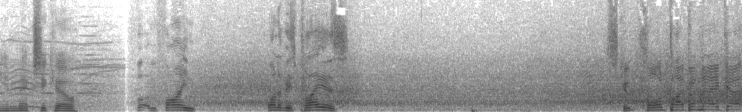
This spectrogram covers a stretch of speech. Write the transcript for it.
in Mexico. Foot and find one of his players Scooped forward by Banega.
